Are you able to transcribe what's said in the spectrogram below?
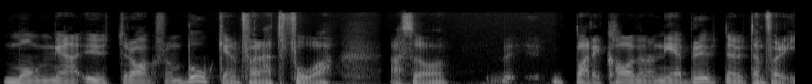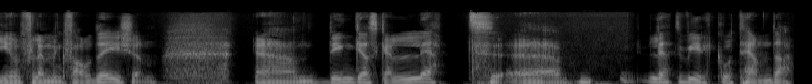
många utdrag från boken för att få alltså, barrikaderna nedbrutna utanför Ian Fleming Foundation. Eh, det är en ganska lätt, eh, lätt virke att tända.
